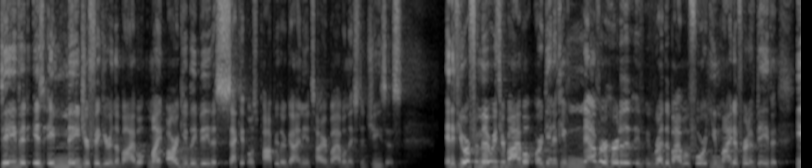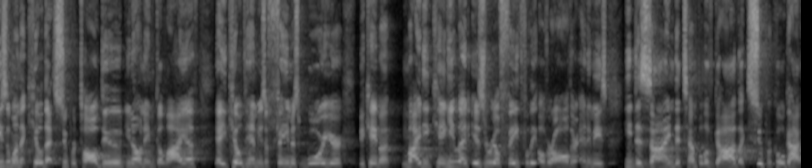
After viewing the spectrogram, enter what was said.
David is a major figure in the Bible, might arguably be the second most popular guy in the entire Bible next to Jesus. And if you're familiar with your Bible, or again, if you've never heard of, if you've read the Bible before, you might have heard of David. He's the one that killed that super tall dude, you know, named Goliath. Yeah, he killed him. He's a famous warrior, became a mighty king. He led Israel faithfully over all their enemies. He designed the temple of God, like super cool guy.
